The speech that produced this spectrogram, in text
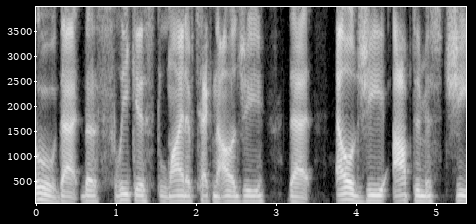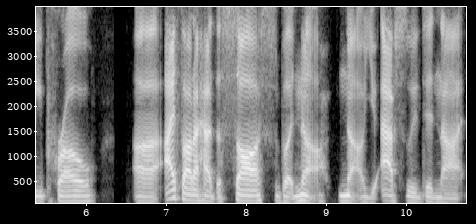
Oh, that the sleekest line of technology, that LG Optimus G Pro. Uh, I thought I had the sauce, but no, no, you absolutely did not.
